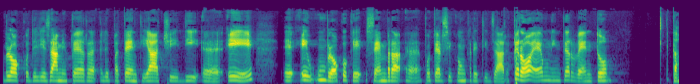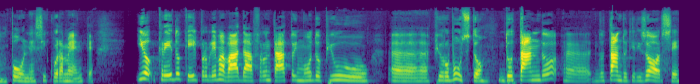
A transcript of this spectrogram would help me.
blocco degli esami per le patenti A, C, D eh, e E è un blocco che sembra eh, potersi concretizzare, però è un intervento tampone sicuramente. Io credo che il problema vada affrontato in modo più, eh, più robusto, dotando, eh, dotando di risorse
